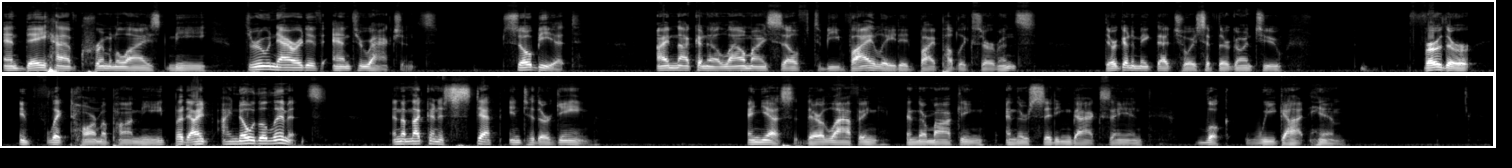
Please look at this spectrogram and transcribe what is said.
And they have criminalized me through narrative and through actions. So be it. I'm not going to allow myself to be violated by public servants. They're going to make that choice if they're going to further inflict harm upon me, but I, I know the limits and I'm not going to step into their game. And yes, they're laughing and they're mocking and they're sitting back saying, Look, we got him.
